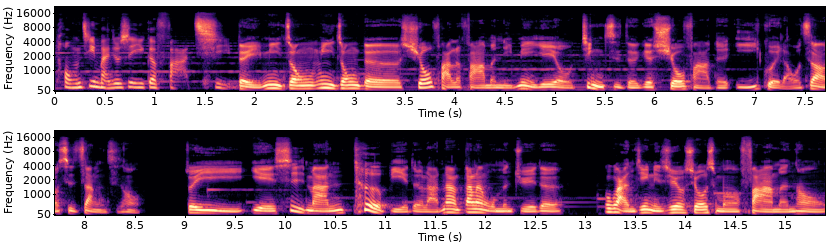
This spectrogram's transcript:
铜镜本就是一个法器。对，密宗密宗的修法的法门里面也有镜子的一个修法的仪轨了，我知道是这样子哦，所以也是蛮特别的啦。那当然，我们觉得不管今天你是要修什么法门哦，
